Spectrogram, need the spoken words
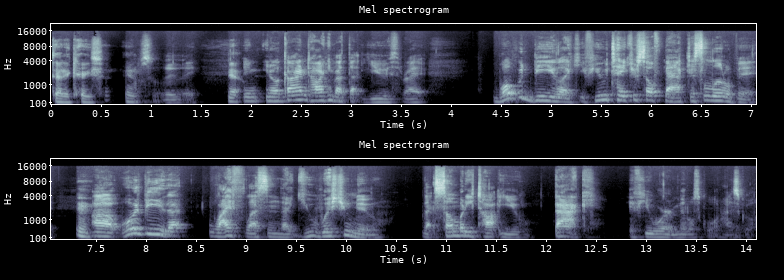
dedication. You know? Absolutely. Yeah. And, you know, kind of talking about that youth, right? What would be like if you take yourself back just a little bit? Mm. Uh, what would be that life lesson that you wish you knew that somebody taught you back if you were in middle school and high school?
